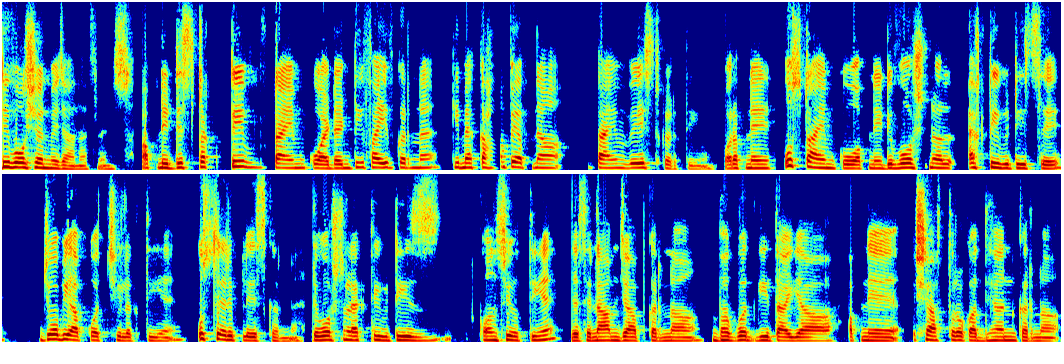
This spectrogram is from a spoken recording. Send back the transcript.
डिवोशन में जाना फ्रेंड्स अपनी डिस्ट्रक्टिव टाइम को आइडेंटिफाई करना है कि मैं कहाँ पे अपना टाइम वेस्ट करती हूँ और अपने, उस टाइम को अपने डिवोशनल एक्टिविटीज़ से जो भी आपको अच्छी लगती है, उससे रिप्लेस करना है। डिवोशनल एक्टिविटीज़ कौन सी होती हैं? जैसे नाम जाप करना, भगवत गीता या अपने शास्त्रों का अध्ययन करना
